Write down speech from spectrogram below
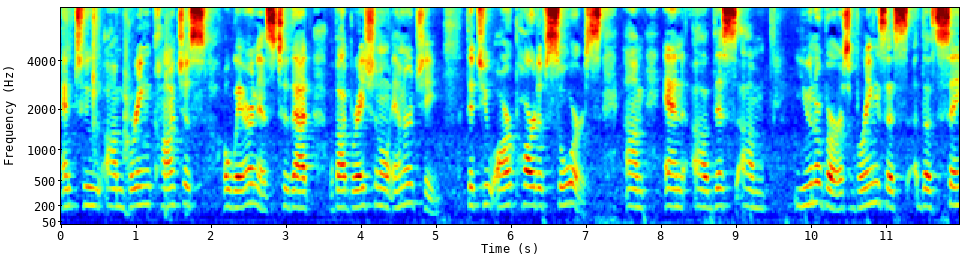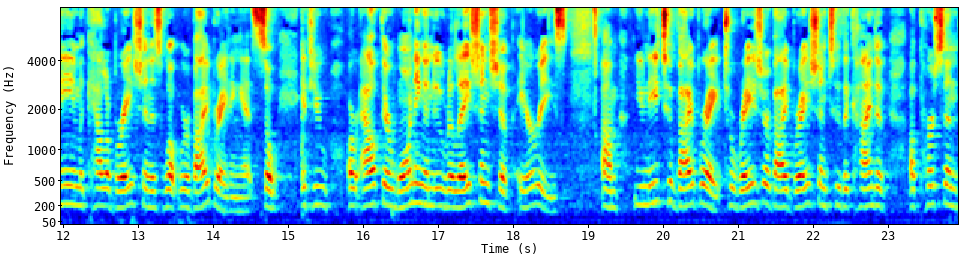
And to um, bring conscious awareness to that vibrational energy, that you are part of Source. Um, and uh, this. Um, universe brings us the same calibration as what we're vibrating at. So if you are out there wanting a new relationship, Aries, um, you need to vibrate, to raise your vibration to the kind of a person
